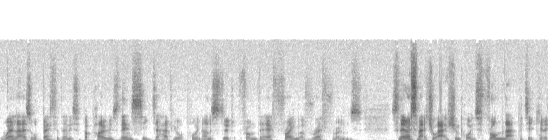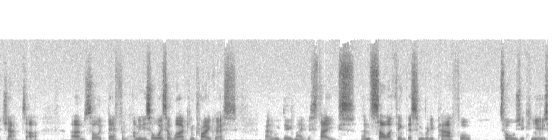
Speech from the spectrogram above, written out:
well as or better than its proponents. Then seek to have your point understood from their frame of reference. So there are some actual action points from that particular chapter. Um, so definitely, I mean, it's always a work in progress, and we do make mistakes. And so I think there's some really powerful tools you can use.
